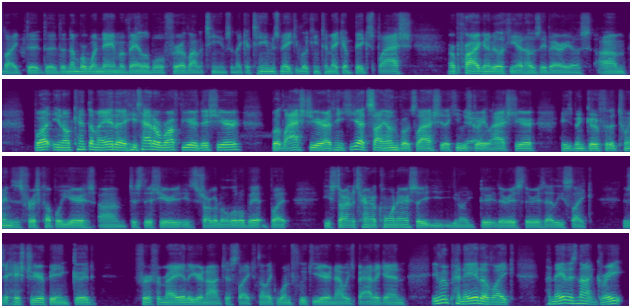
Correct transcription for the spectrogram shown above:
like the the the number one name available for a lot of teams. And like a team's make looking to make a big splash, are probably going to be looking at Jose Berrios. Um, but you know, Kenta Maeda, he's had a rough year this year. But last year, I think he got Cy Young votes last year. Like he was Yeah. great last year. He's been good for the Twins his first couple of years. Um, just this year he's struggled a little bit, but he's starting to turn a corner. So you, you know there, there is there is at least like there's a history of being good for for Maeda. You're not just like it's not like one fluke year and now he's bad again. Even Pineda, like Pineda's not great,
